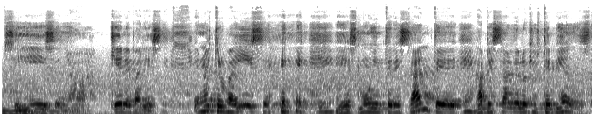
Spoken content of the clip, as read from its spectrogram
Sí, señor. ¿Qué le parece? En nuestro país es muy interesante a pesar de lo que usted piensa.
